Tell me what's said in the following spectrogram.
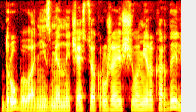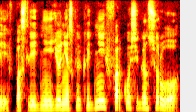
Дру была неизменной частью окружающего мира Корделии в последние ее несколько дней в Фаркосе Гансюрло,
